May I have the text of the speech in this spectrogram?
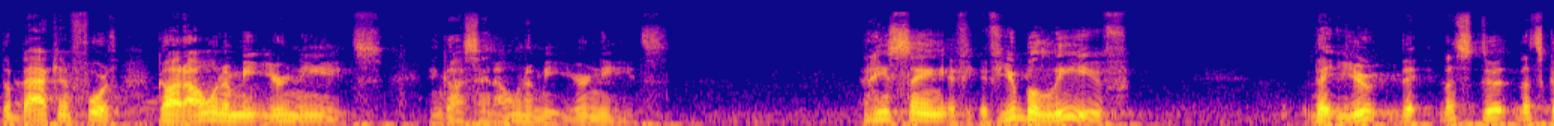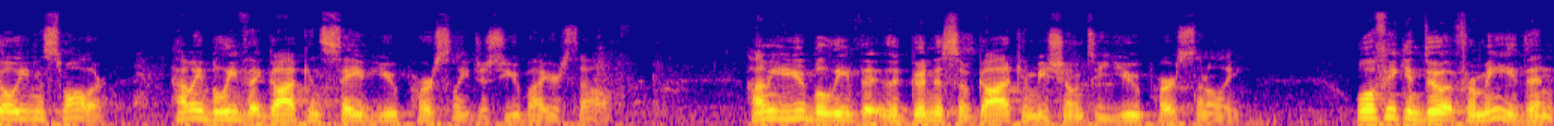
The back and forth. God, I want to meet your needs. And God's saying, I want to meet your needs. And he's saying, if, if you believe that you, that, let's do it, let's go even smaller. How many believe that God can save you personally, just you by yourself? How many of you believe that the goodness of God can be shown to you personally? Well, if he can do it for me, then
